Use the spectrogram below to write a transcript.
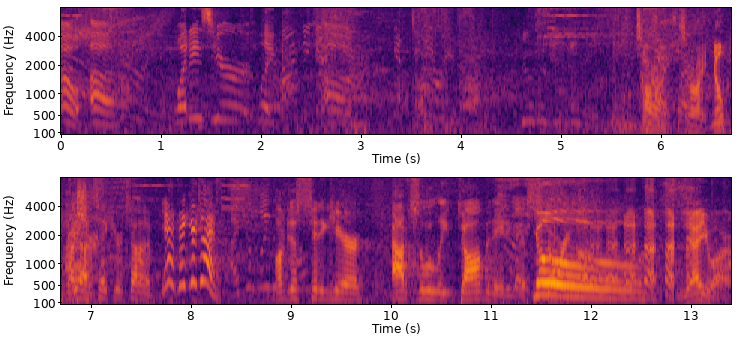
Oh, uh, what is your like? Um, It's all right. It's all right. No pressure. Yeah, pressure. take your time. Yeah, take your time. I completely. I'm just sitting here absolutely dominating this story mode. Yo. Yeah, you are.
